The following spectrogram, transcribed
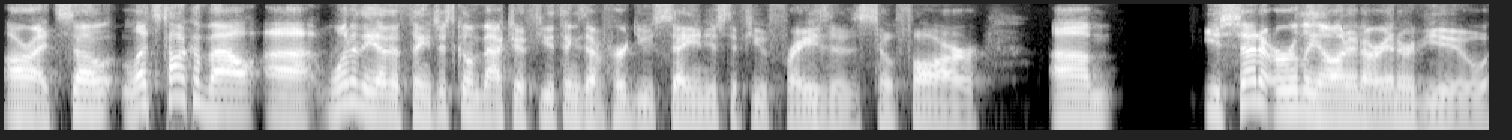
All right. So let's talk about uh, one of the other things, just going back to a few things I've heard you say in just a few phrases so far. Um, you said early on in our interview,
